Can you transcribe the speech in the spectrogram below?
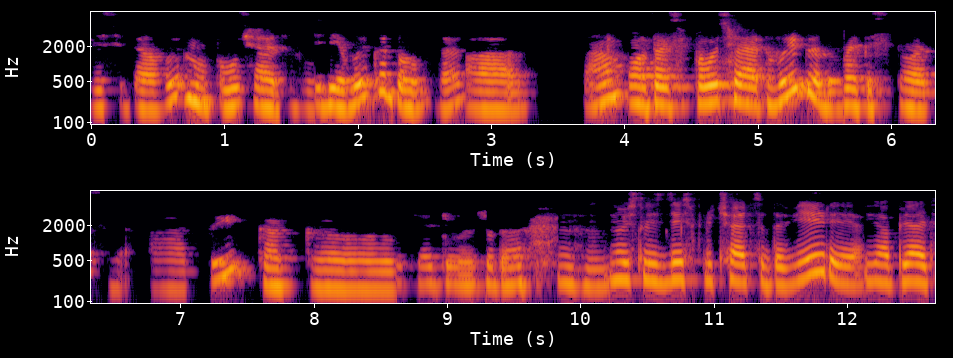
для себя, вы, ну, получает себе выгоду, да, а сам. Он, то есть, получает выгоду в этой ситуации, а ты как э, притягиваешь туда. Угу. Ну, если здесь включается доверие, и опять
